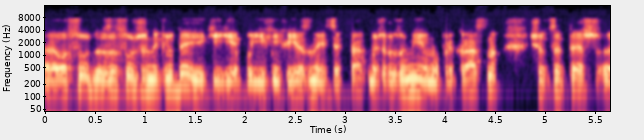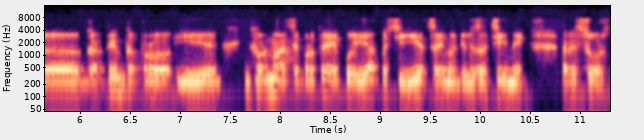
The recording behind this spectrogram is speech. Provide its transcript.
Е, Осуд засуджених людей, які є по їхніх в'язницях, так ми ж розуміємо прекрасно, що це теж е, картинка про і інформація про те, якої якості є цей мобілізаційний ресурс.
